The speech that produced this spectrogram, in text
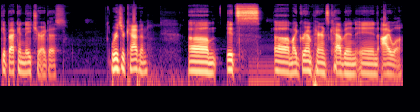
get back in nature, I guess. Where's your cabin? Um, it's uh, my grandparents' cabin in Iowa,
